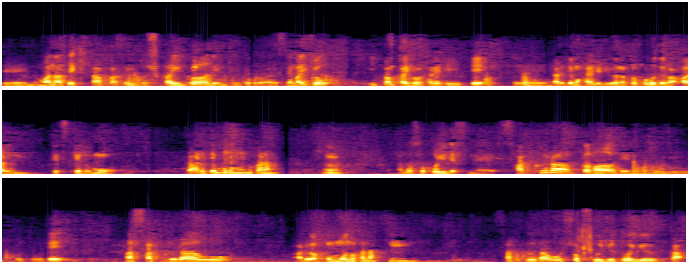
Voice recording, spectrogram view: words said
えー、まあ、なぜ来たかというと、スカイガーデンというところがですね、まあ、一応、一般開放されていて、えー、誰でも入れるようなところではあるんですけども、誰でもじゃないのかな？うん。あの、そこにですね、桜ガーデンということで、まあ、桜を、あれは本物かな？うん。桜を植樹というか、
